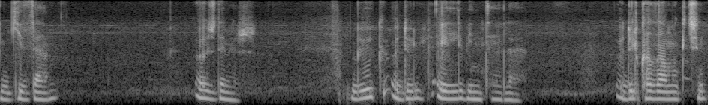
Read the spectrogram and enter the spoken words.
Gizem, Özdemir. Büyük ödül 50.000 TL. Ödül kazanmak için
